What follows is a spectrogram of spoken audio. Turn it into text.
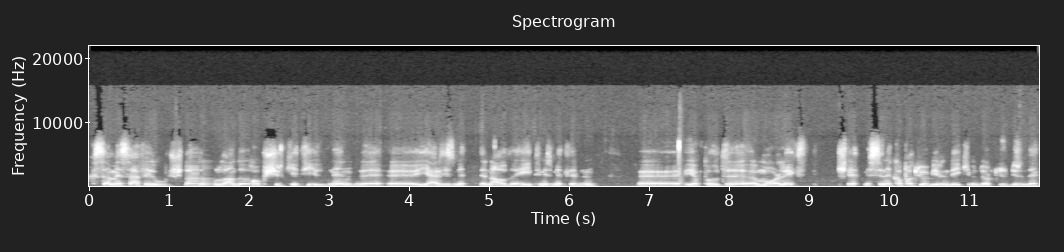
kısa mesafeli uçuşlarda kullandığı HOP şirketinin ve e, yer hizmetlerini aldığı, eğitim hizmetlerinin e, yapıldığı e, Morlex işletmesini kapatıyor. Birinde 2400, birinde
